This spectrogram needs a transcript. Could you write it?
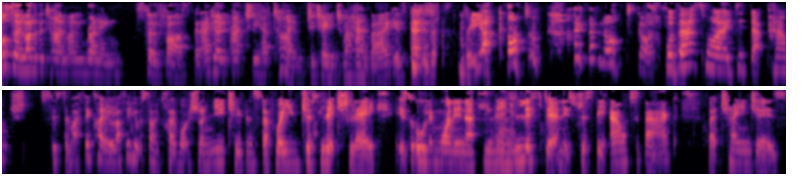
Also, a lot of the time I'm running so fast that I don't actually have time to change my handbag. It's that is a luxury. I can't. I have not got. Well, that's why I did that pouch system. I think I, I think it was something I watched on YouTube and stuff where you just literally it's all in one inner and you can lift it and it's just the outer bag. that changes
